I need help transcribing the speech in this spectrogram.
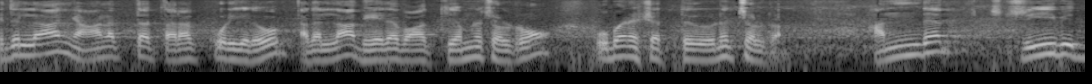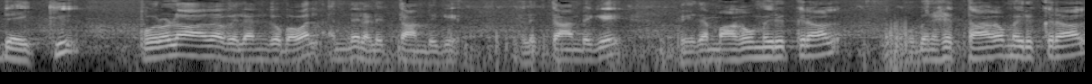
எதெல்லாம் ஞானத்தை தரக்கூடியதோ அதெல்லாம் வேத வாக்கியம்னு சொல்கிறோம் உபனிஷத்துன்னு சொல்கிறோம் அந்த ஸ்ரீவித்தைக்கு பொருளாக விளங்குபவள் அந்த லலிதாம்பிகை. லலிதாம்பிகை வேதமாகவும் இருக்கிறாள் உபனிஷத்தாகவும் இருக்கிறாள்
